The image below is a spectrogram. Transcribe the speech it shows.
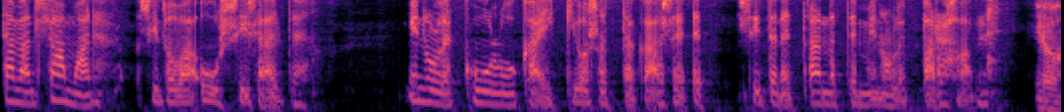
tämän saman, siinä on vaan uusi sisältö. Minulle kuuluu kaikki, osoittakaa se siten, että annatte minulle parhaanne. Joo,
